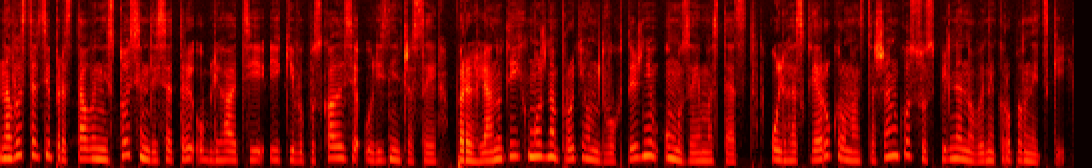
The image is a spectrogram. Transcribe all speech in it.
На виставці представлені 173 облігації, які випускалися у різні часи. Переглянути їх можна протягом двох тижнів у музеї мистецтв. Ольга Склярук, Роман Сташенко, Суспільне новини Кропивницький.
